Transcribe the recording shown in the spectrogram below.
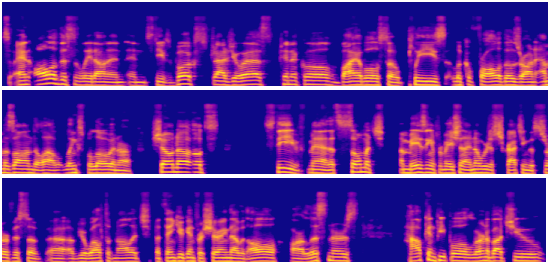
So, and all of this is laid out in, in Steve's books, Strategy OS, Pinnacle, Viable. So please look for all of those are on Amazon. They'll have links below in our show notes. Steve, man, that's so much amazing information. I know we're just scratching the surface of uh, of your wealth of knowledge, but thank you again for sharing that with all our listeners. How can people learn about you,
